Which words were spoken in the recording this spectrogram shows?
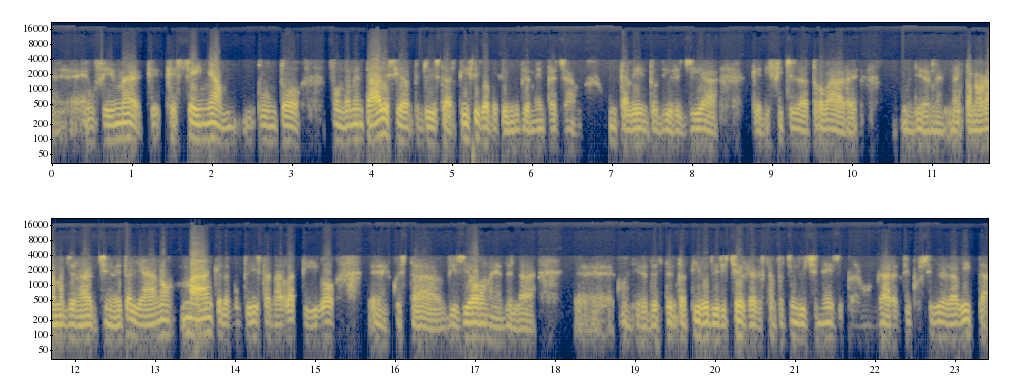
Eh, è un film che, che, segna un, un, punto fondamentale sia dal punto di vista artistico perché ovviamente c'è un, un talento di regia che è difficile da trovare dire, nel, nel, panorama generale del cinema italiano, ma anche dal punto di vista narrativo eh, questa visione della, eh, dire, del tentativo di ricerca che stanno facendo i cinesi per allungare il più possibile la vita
